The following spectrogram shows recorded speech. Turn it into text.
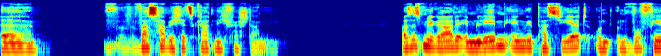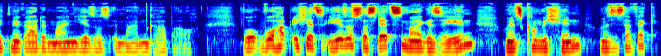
äh, was habe ich jetzt gerade nicht verstanden? Was ist mir gerade im Leben irgendwie passiert und, und wo fehlt mir gerade mein Jesus in meinem Grab auch? Wo, wo habe ich jetzt Jesus das letzte Mal gesehen und jetzt komme ich hin und es ist er weg?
